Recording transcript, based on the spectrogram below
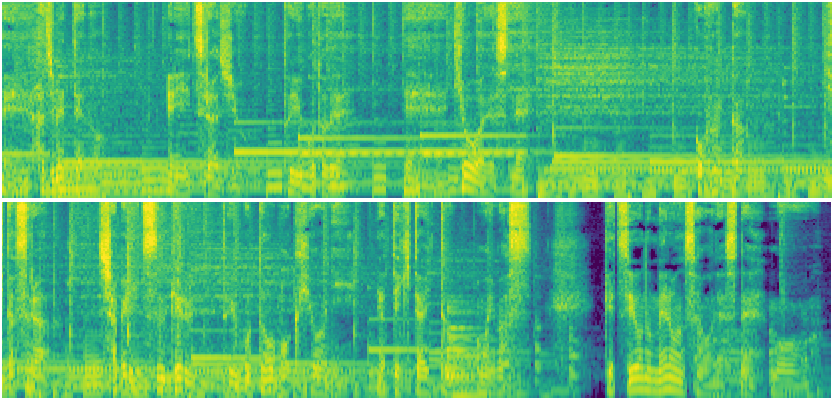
えー初めてのエリーツラジオということで、えー今日はですね5分間ひたすら喋り続けるということを目標にやっていきたいと思います。月曜のメロンさんはですねもう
